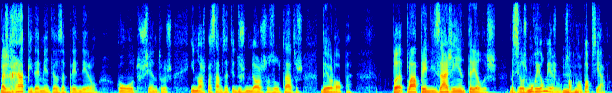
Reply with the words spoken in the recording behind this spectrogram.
mas rapidamente eles aprenderam com outros centros e nós passámos a ter dos melhores resultados da Europa. Pela, pela aprendizagem entre eles. Mas eles morriam mesmo, uhum. só que não uhum. autopsiavam.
